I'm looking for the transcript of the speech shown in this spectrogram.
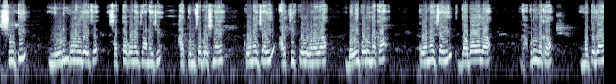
शेवटी निवडून कोणाला द्यायचं? सत्ता कोणाची आणायची? हा तुमचा प्रश्न आहे. कोणाच्याही आर्थिक प्रलोभनाला बळी पडू नका. कोणाच्याही दबावाला घाबरू नका. मतदान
